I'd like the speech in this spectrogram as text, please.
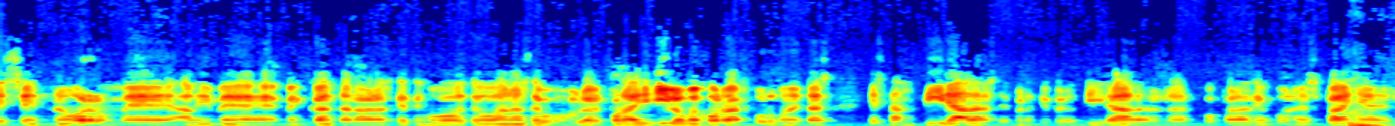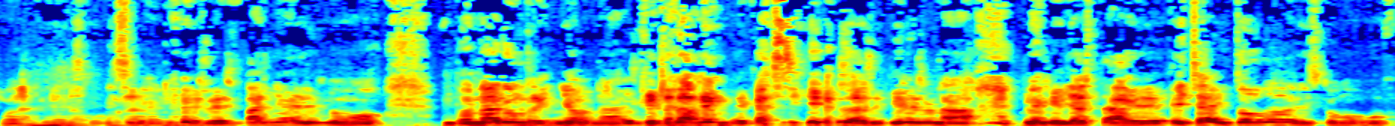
es enorme, a mí me, me, encanta, la verdad es que tengo, tengo ganas de volver por ahí. Y lo mejor, las furgonetas están tiradas de precio, pero tiradas, en comparación con España es una, España es como donar un riñón al que te la vende casi, o sea, si quieres una que ya está hecha y todo, es como, uff,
